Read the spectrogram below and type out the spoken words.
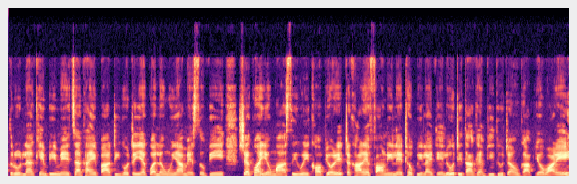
သူတို့လမ်းခင်းပြီးမယ်ကြန့်ခိုင်ပါတီကိုတရက်ကွက်လုံးဝင်ရမယ်ဆိုပြီးရက်ကွက်ရုံမှာအစည်းအဝေးခေါ်ပြောတယ်တခါလဲဖောင်နီလဲထုတ်ပေးလိုက်တယ်လို့ဒေသခံပြည်သူတောင်ကပြောပါတယ်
